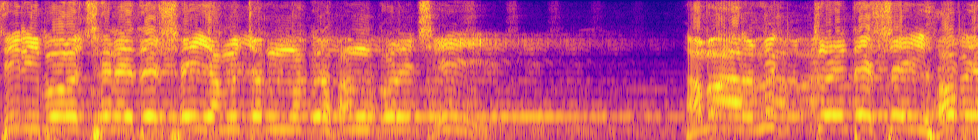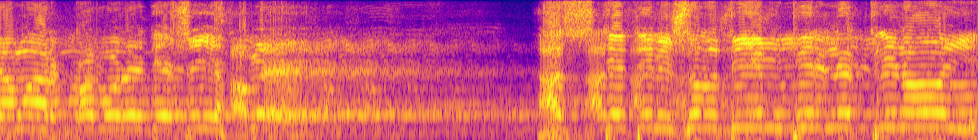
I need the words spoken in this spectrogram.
তিনি বলেছেন, এদেশেই আমি জন্মগ্রহণ করেছি। আমার মৃত্যু দেশেই হবে, আমার কবর দেশেই হবে। আজকে তিনি শুধু বিএনপির নেত্রী নয়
